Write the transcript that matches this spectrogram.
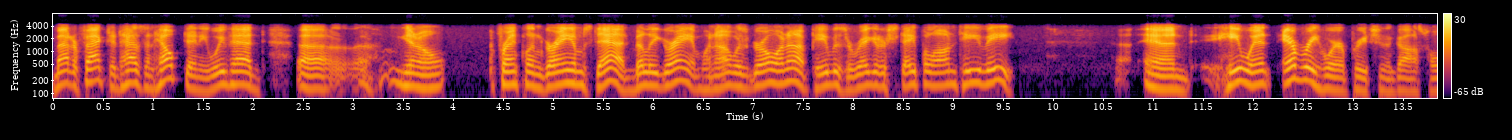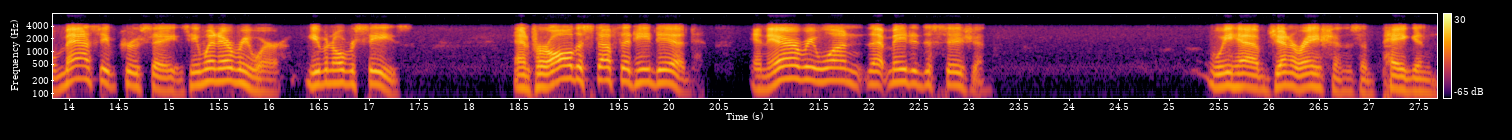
Matter of fact, it hasn't helped any. We've had, uh, you know, Franklin Graham's dad, Billy Graham, when I was growing up, he was a regular staple on TV. And he went everywhere preaching the gospel, massive crusades. He went everywhere, even overseas and for all the stuff that he did, and everyone that made a decision, we have generations of pagan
